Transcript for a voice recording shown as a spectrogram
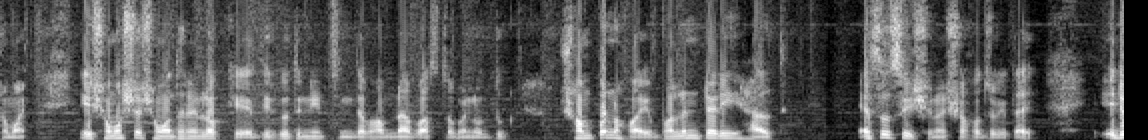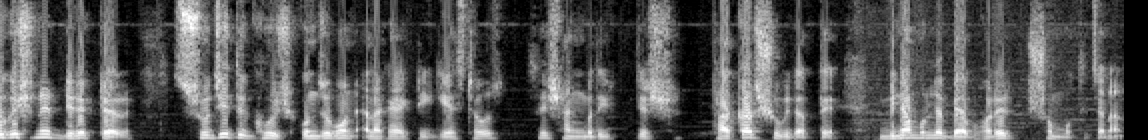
সময়। এই সমস্যা সমাধানের লক্ষ্যে দীর্ঘদিনের চিন্তাভাবনা বাস্তবায়ন উদ্যোগ সম্পন্ন হয় ভলেন্টারি হেলথ অ্যাসোসিয়েশনের সহযোগিতায়। এডুকেশনের ডিরেক্টর সুজিত ঘোষ কুঞ্জবন এলাকায় একটি গেস্ট হাউসে সাংবাদিকদের থাকার সুবিধার্থে বিনামূল্যে ব্যবহারের সম্মতি জানান।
